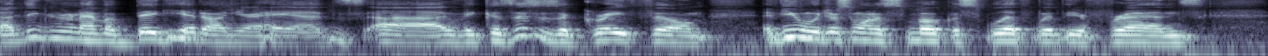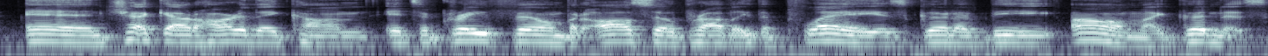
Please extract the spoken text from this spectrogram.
I think you're gonna have a big hit on your hands uh, because this is a great film. If you would just want to smoke a spliff with your friends and check out Harder They Come, it's a great film. But also probably the play is gonna be oh my goodness.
